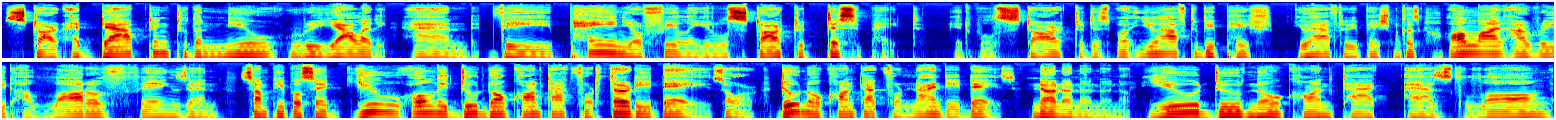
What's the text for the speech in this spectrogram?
start adapting to the new reality. And the pain you're feeling, it will start to dissipate. It will start to dis but you have to be patient. You have to be patient because online I read a lot of things and some people said you only do no contact for 30 days or do no contact for 90 days. No, no, no, no, no. You do no contact as long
